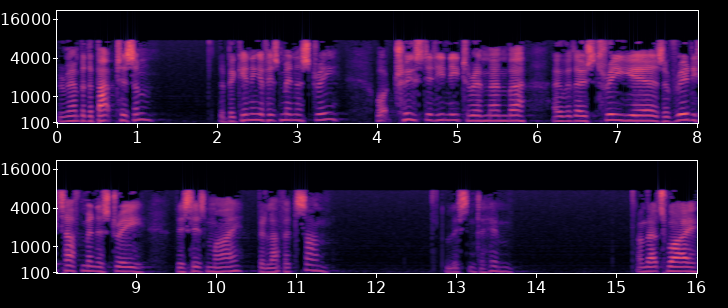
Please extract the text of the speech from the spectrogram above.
Remember the baptism, the beginning of his ministry? What truth did he need to remember over those three years of really tough ministry? This is my beloved Son. Listen to him. And that's why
